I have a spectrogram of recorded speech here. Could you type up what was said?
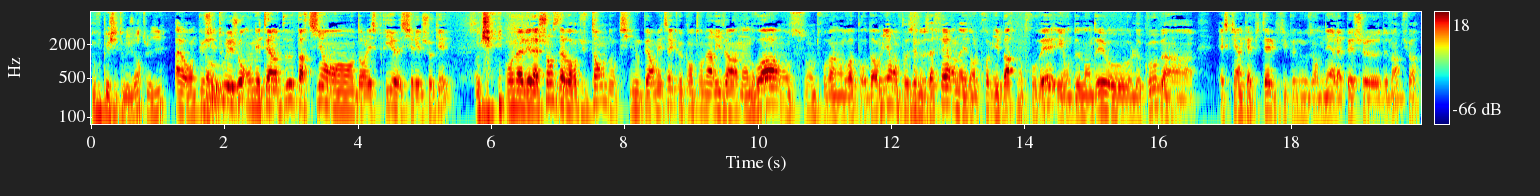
donc vous pêchez tous les jours, tu l'as dit Alors, on pêchait au- tous les jours, on était un peu parti en, dans l'esprit euh, Cyril Choquet. On avait la chance d'avoir du temps, donc ce qui nous permettait que quand on arrivait à un endroit, on, on trouvait un endroit pour dormir, on posait nos affaires, on allait dans le premier bar qu'on trouvait, et on demandait aux locaux, ben, est-ce qu'il y a un capitaine qui peut nous emmener à la pêche euh, demain, tu vois?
